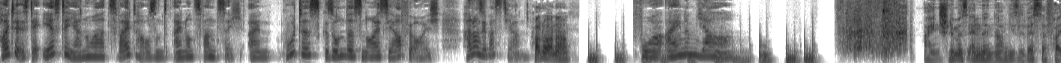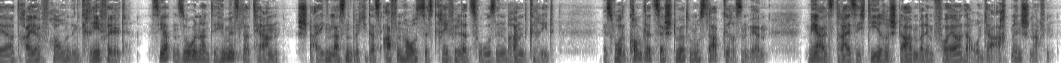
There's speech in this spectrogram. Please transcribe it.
Heute ist der 1. Januar 2021. Ein gutes, gesundes neues Jahr für euch. Hallo Sebastian. Hallo Anna. Vor einem Jahr. Ein schlimmes Ende nahm die Silvesterfeier dreier Frauen in Krefeld. Sie hatten sogenannte Himmelslaternen steigen lassen, durch die das Affenhaus des Krefelder Zoos in Brand geriet. Es wurde komplett zerstört und musste abgerissen werden. Mehr als 30 Tiere starben bei dem Feuer, darunter acht Menschenaffen.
